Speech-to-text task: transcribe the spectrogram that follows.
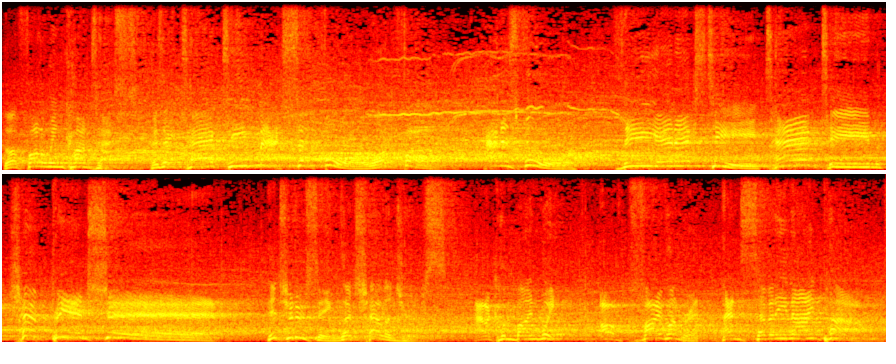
The following contest is a tag team match set for one fall and is for the NXT Tag Team Championship. Introducing the challengers at a combined weight of 579 pounds,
